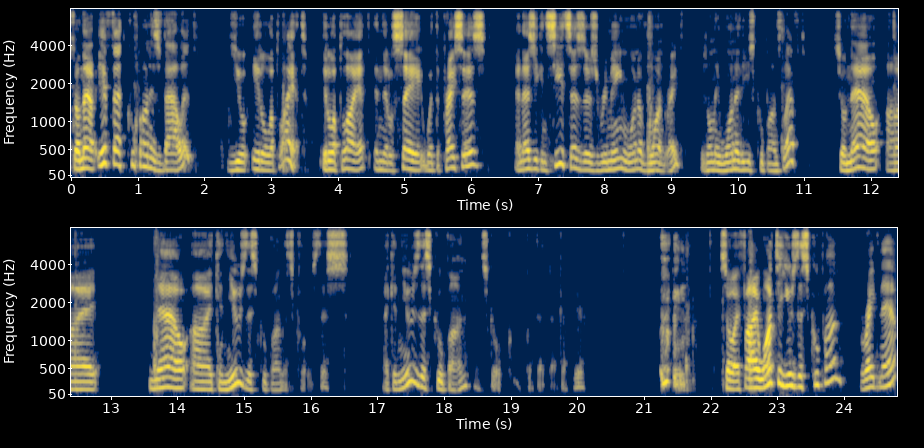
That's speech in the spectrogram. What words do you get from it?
So now if that coupon is valid you it'll apply it. It'll apply it and it'll say what the price is. And as you can see it says there's remain one of one right? There's only one of these coupons left. So now I now I can use this coupon. Let's close this. I can use this coupon. Let's go put that back up here. So if I want to use this coupon right now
